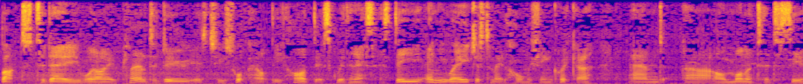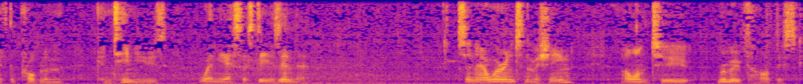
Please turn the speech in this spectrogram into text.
But today, what I plan to do is to swap out the hard disk with an SSD anyway, just to make the whole machine quicker, and uh, I'll monitor to see if the problem continues when the SSD is in there. So now we're into the machine, I want to remove the hard disk.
